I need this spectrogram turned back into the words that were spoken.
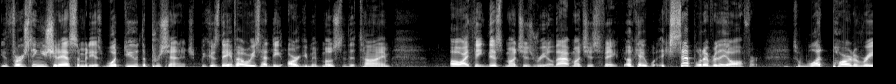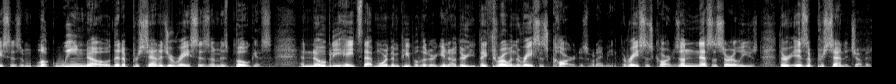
the first thing you should ask somebody is what do you the percentage because they've always had the argument most of the time oh i think this much is real that much is fake okay accept whatever they offer so what part of racism look we know that a percentage of racism is bogus and nobody hates that more than people that are you know they they throw in the racist card is what i mean the racist card is unnecessarily used there is a percentage of it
